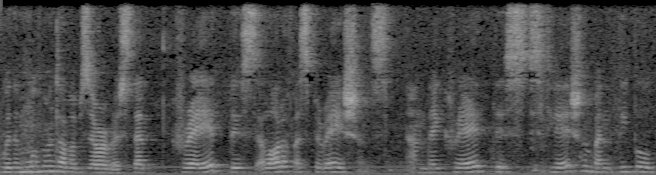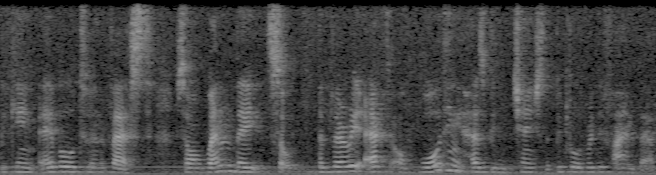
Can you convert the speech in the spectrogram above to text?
with the movement of observers that create this a lot of aspirations, and they create this situation when people became able to invest. So when they so the very act of voting has been changed. The people redefined that.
